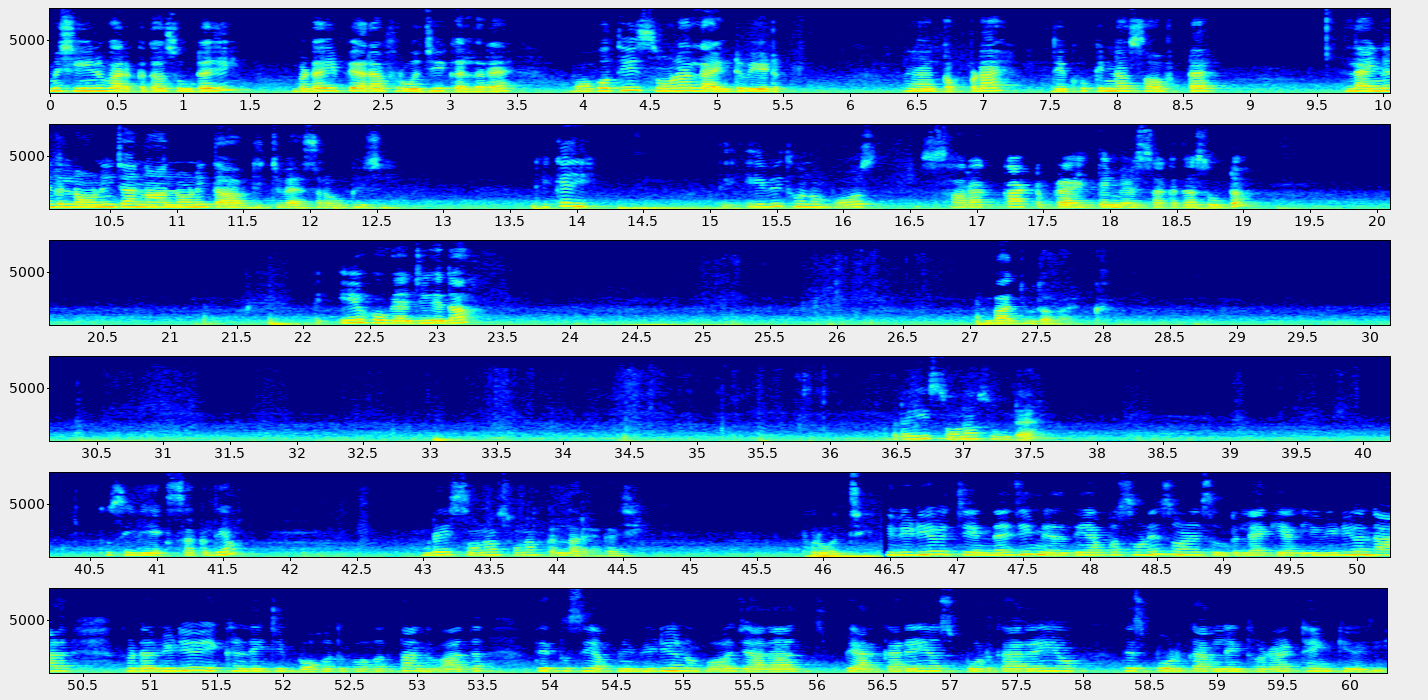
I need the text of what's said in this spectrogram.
ਮਸ਼ੀਨ ਵਰਕ ਦਾ ਸੂਟ ਹੈ ਜੀ, ਬੜਾ ਹੀ ਪਿਆਰਾ ਫਰੋਜੀ ਕਲਰ ਹੈ, ਬਹੁਤ ਹੀ ਸੋਹਣਾ ਲਾਈਟ weight ਕੱਪੜਾ ਹੈ, ਦੇਖੋ ਕਿੰਨਾ ਸੌਫਟ ਹੈ। ਲਾਈਨਿੰਗ ਲਾਉਣੀ ਜਾਂ ਨਾ ਲਾਉਣੀ ਤਾਂ ਆਪ ਆਪਦੀ ਚੁਆਇਸ ਰਹੂਗੀ ਜੀ। ਠੀਕ ਹੈ ਜੀ। ਤੇ ਇਹ ਵੀ ਤੁਹਾਨੂੰ ਬਹੁਤ ਸਾਰਾ ਘੱਟ ਪ੍ਰਾਈਸ ਤੇ ਮਿਲ ਸਕਦਾ ਸੂਟ। ਤੇ ਇਹ ਹੋ ਗਿਆ ਜੀ ਇਹਦਾ ਬਾਜੂ ਦਾ ਵਰਕ। ਬੜਾ ਹੀ ਸੋਹਣਾ ਸੂਟ ਹੈ। ਤੁਸੀਂ ਵੇਖ ਸਕਦੇ ਹੋ। ਬੜਾ ਹੀ ਸੋਹਣਾ ਸੋਹਣਾ ਕਲਰ ਹੈਗਾ ਜੀ। ਫਰੋਜੀ ਵੀਡੀਓ ਵਿੱਚ ਇੰਨਾ ਜੀ, ਮਿਲਦੇ ਆ ਆਪਾਂ ਸੋਹਣੇ ਸੋਹਣੇ ਸੂਟ ਲੈ ਕੇ ਅਗਲੀ ਵੀਡੀਓ ਨਾਲ। ਤੁਹਾਡਾ ਵੀਡੀਓ ਵੇਖਣ ਲਈ ਜੀ ਬਹੁਤ ਬਹੁਤ ਧੰਨਵਾਦ ਤੇ ਤੁਸੀਂ ਆਪਣੀ ਵੀਡੀਓ ਨੂੰ ਬਹੁਤ ਜ਼ਿਆਦਾ ਪਿਆਰ ਕਰ ਰਹੇ ਹੋ, ਸਪੋਰਟ ਕਰ ਰਹੇ ਹੋ ਤੇ ਸਪੋਰਟ ਕਰਨ ਲਈ ਤੁਹਾਡਾ ਥੈਂਕ ਯੂ ਜੀ।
